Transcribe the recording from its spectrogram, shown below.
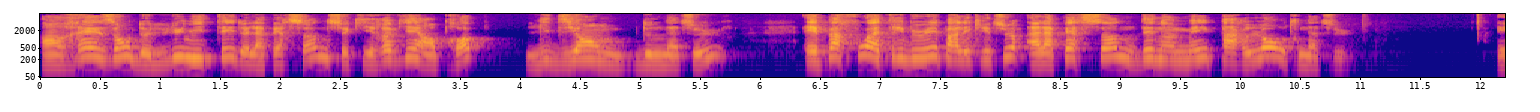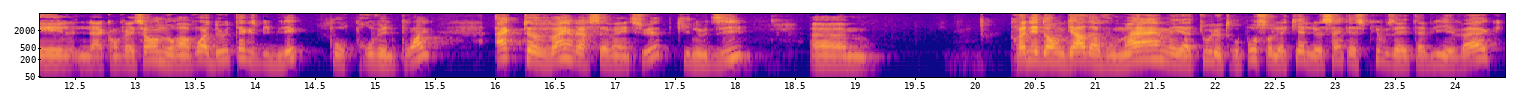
en raison de l'unité de la personne, ce qui revient en propre, l'idiome d'une nature, est parfois attribué par l'Écriture à la personne dénommée par l'autre nature. Et la Confession nous renvoie à deux textes bibliques pour prouver le point. Acte 20, verset 28, qui nous dit euh, Prenez donc garde à vous-même et à tout le troupeau sur lequel le Saint-Esprit vous a établi évêque,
